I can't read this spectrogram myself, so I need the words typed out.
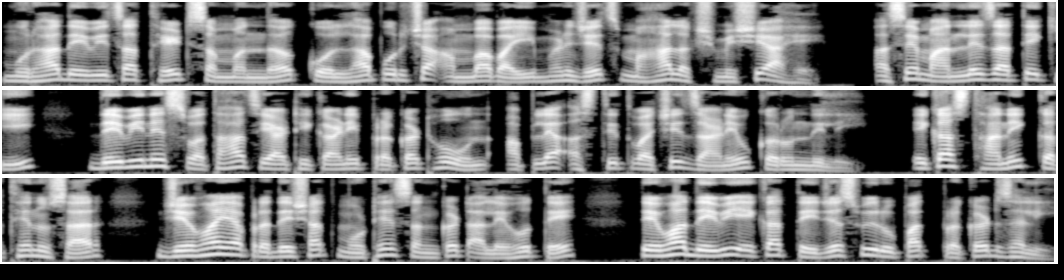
मुरादेवीचा थेट संबंध कोल्हापूरच्या अंबाबाई म्हणजेच महालक्ष्मीशी आहे. असे मानले जाते की देवीने स्वतःच या ठिकाणी प्रकट होऊन आपल्या अस्तित्वाची जाणीव करून दिली. एका स्थानिक कथेनुसार जेव्हा या प्रदेशात मोठे संकट आले होते तेव्हा देवी एका तेजस्वी रूपात प्रकट झाली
